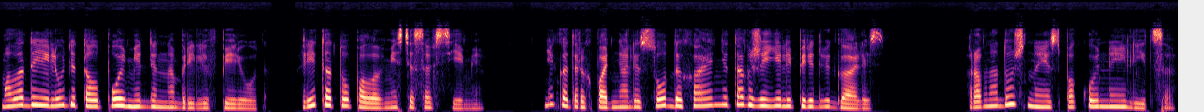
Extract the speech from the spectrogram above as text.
Молодые люди толпой медленно брели вперед. Рита топала вместе со всеми. Некоторых подняли с отдыха, и они также еле передвигались. Равнодушные и спокойные лица.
